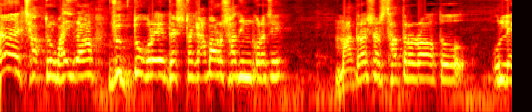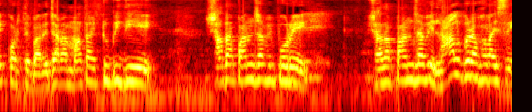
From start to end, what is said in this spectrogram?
হ্যাঁ ছাত্র ভাইরা যুদ্ধ করে দেশটাকে আবারও স্বাধীন করেছে। মাদ্রাসার ছাত্ররাও তো উল্লেখ করতে পারে, যারা মাথায় টুপি দিয়ে সাদা পাঞ্জাবি পরে, সাদা পাঞ্জাবি লাল করে ফেলাইছে,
